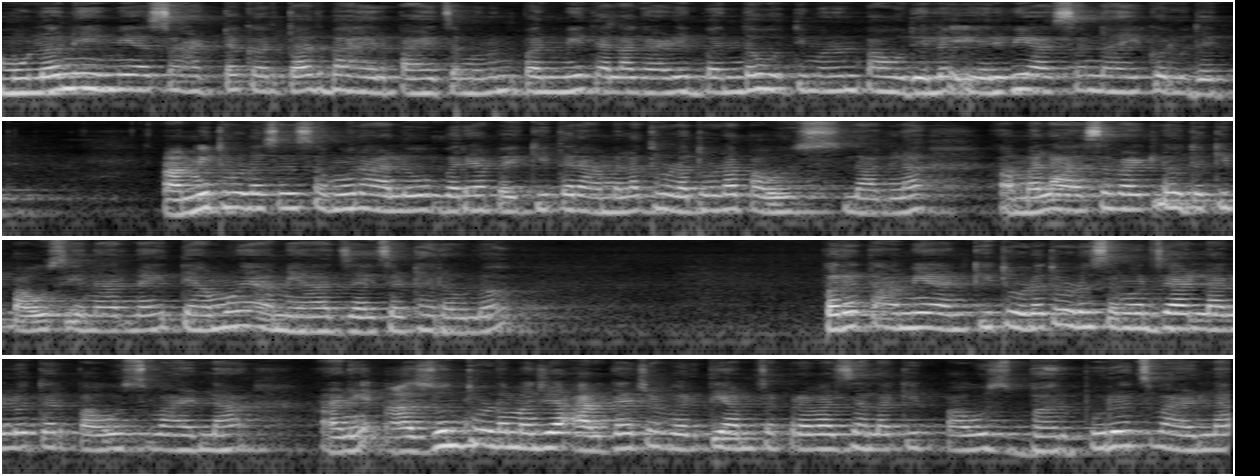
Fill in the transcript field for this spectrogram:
मुलं नेहमी असं हट्ट करतात बाहेर पाहायचं म्हणून पण मी त्याला गाडी बंद होती म्हणून पाहू दिलं एरवी असं नाही करू देत. आम्ही थोडंसं समोर आलो. बऱ्यापैकी तर आम्हाला थोडा थोडा पाऊस लागला. आम्हाला असं वाटलं होतं की पाऊस येणार नाही त्यामुळे आम्ही आज जायचं ठरवलं. परत आम्ही आणखी थोडं थोडं समोर जायला लागलो तर पाऊस वाढला आणि अजून थोडं म्हणजे अर्ध्याच्या वरती आमचा प्रवास झाला की पाऊस भरपूरच वाढला.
